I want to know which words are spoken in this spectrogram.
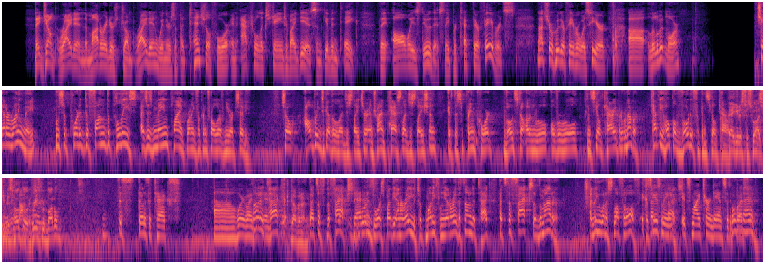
They jump right in. The moderators jump right in when there's a potential for an actual exchange of ideas, some give and take. They always do this. They protect their favorites. Not sure who their favorite was here. Uh, a little bit more. She had a running mate who supported defund the police as his main plank running for controller of New York City. So I'll bring together the legislature and try and pass legislation if the Supreme Court votes to unrule, overrule concealed carry. But remember, Kathy Hochul voted for concealed carry. Thank you, Mr. Suozzi. Ms. Hochul, a brief rebuttal. This, those attacks. Uh, where do I? It's not begin? an attack, yeah. Governor. That's a, the facts. That you were is... endorsed by the NRA. You took money from the NRA. That's not an attack. That's the facts of the matter. I know you want to slough it off. Excuse me. It's my turn to answer the Go question. Right ahead.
